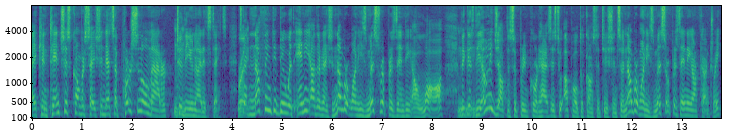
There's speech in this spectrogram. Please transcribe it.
a contentious conversation that's a personal matter to mm-hmm. the United States. It's Right. got nothing to do with any other nation. Number one, he's misrepresenting a law mm-hmm. because the only job the Supreme Court has is to uphold the Constitution. So, number one, he's misrepresenting our country.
